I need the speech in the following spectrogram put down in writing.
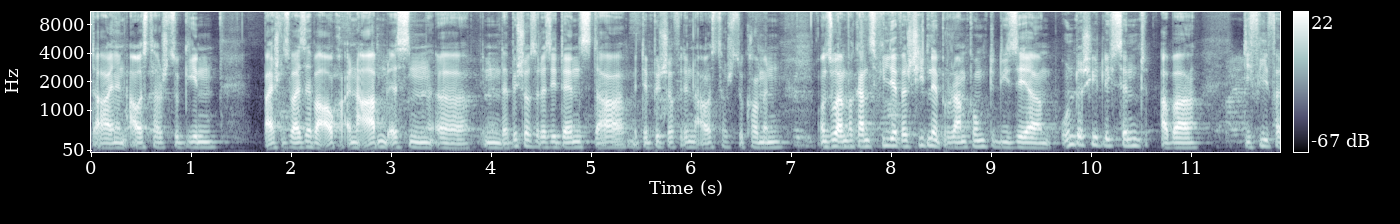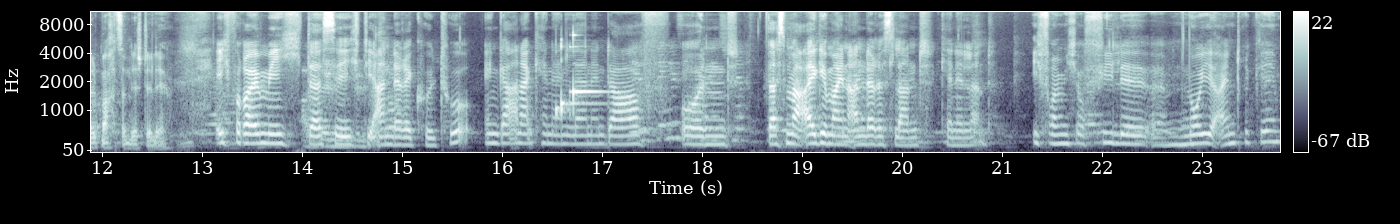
da in den Austausch zu gehen. Beispielsweise aber auch ein Abendessen äh, in der Bischofsresidenz, da mit dem Bischof in den Austausch zu kommen. Und so einfach ganz viele verschiedene Programmpunkte, die sehr unterschiedlich sind, aber die Vielfalt macht es an der Stelle. Ich freue mich, dass ich die andere Kultur in Ghana kennenlernen darf und dass man allgemein ein anderes Land kennenlernt. Ich freue mich auf viele ähm, neue Eindrücke,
